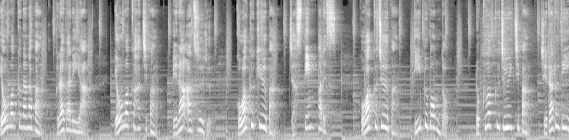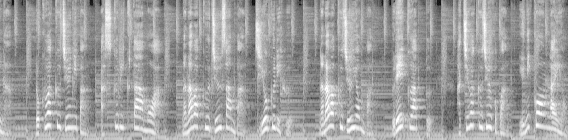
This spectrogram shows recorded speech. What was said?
4枠7番プラダリア、4枠8番ベラアズール、5枠9番ジャスティン・パレス5枠10番ディープ・ボンド6枠11番ジェラルディーナ6枠12番アスク・ビクター・モア7枠13番ジオグリフ7枠14番ブレイクアップ8枠15番ユニコーンライオン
